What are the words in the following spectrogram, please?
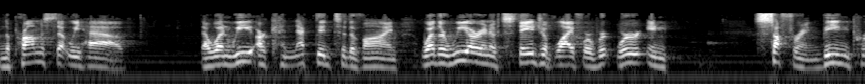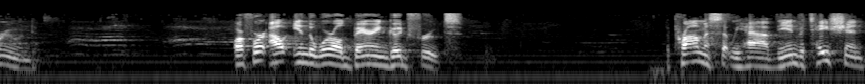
And the promise that we have that when we are connected to the vine, whether we are in a stage of life where we're, we're in suffering, being pruned, or if we're out in the world bearing good fruit, the promise that we have, the invitation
